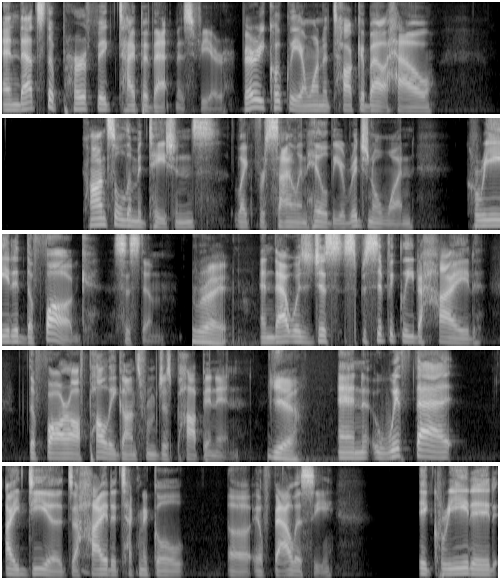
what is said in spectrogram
And that's the perfect type of atmosphere. Very quickly, I want to talk about how console limitations, like for Silent Hill, the original one, created the fog system. Right. And that was just specifically to hide the far off polygons from just popping in. Yeah. And with that idea to hide a technical uh, a fallacy, it created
